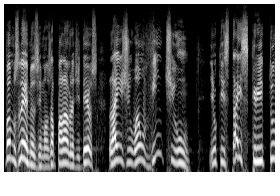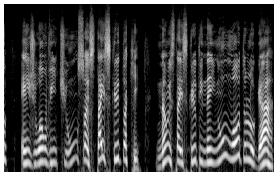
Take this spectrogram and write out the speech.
Vamos ler, meus irmãos, a palavra de Deus lá em João 21. E o que está escrito em João 21 só está escrito aqui. Não está escrito em nenhum outro lugar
